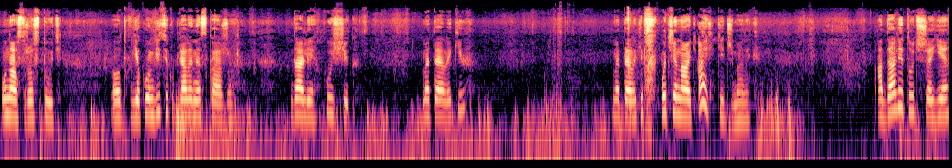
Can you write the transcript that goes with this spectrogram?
у нас ростуть. От в якому віці купляли, не скажу. Далі кущик метеликів. Метелики починають. Ай, який джмелик. А далі тут ще є,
